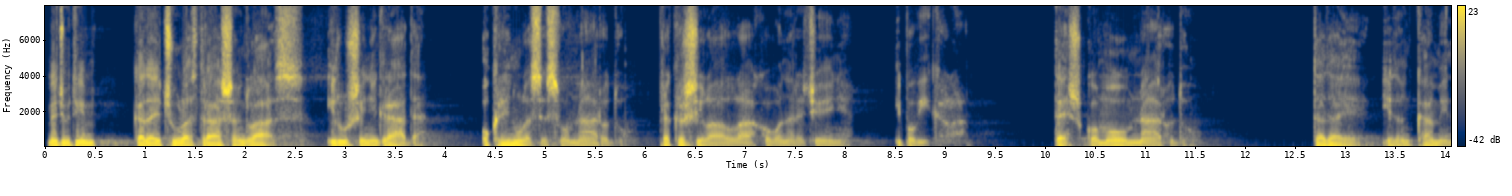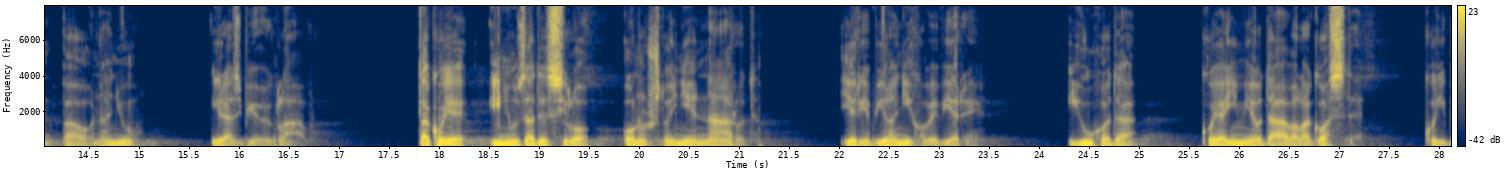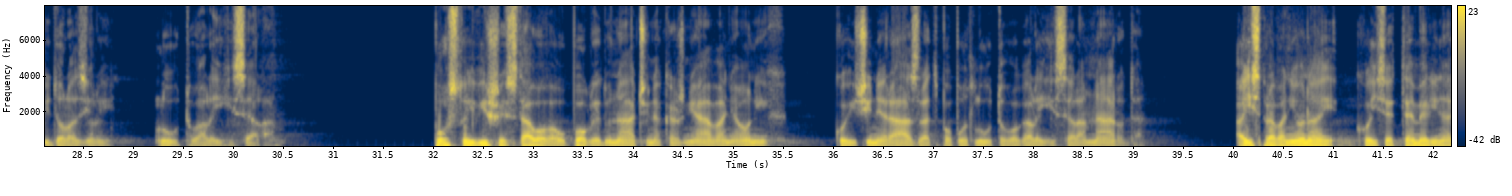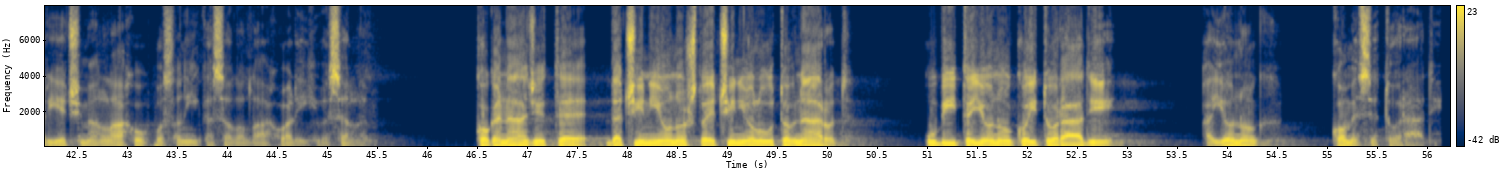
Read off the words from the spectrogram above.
Međutim, kada je čula strašan glas i rušenje grada, okrenula se svom narodu, prekršila Allahovo naređenje i povikala. Teško mom narodu. Tada je jedan kamen pao na nju i razbio joj glavu. Tako je i nju zadesilo ono što je njen narod, jer je bila njihove vjere i uhoda koja im je odavala goste koji bi dolazili lutu alaihi selam. Postoji više stavova u pogledu načina kažnjavanja onih koji čine razrad poput lutovog alaihi selam naroda, a ispravan je onaj koji se temelji na riječima Allahovog poslanika sallallahu alaihi wasallam. Koga nađete da čini ono što je činio lutov narod, ubijte i onog koji to radi, a i onog kome se to radi.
